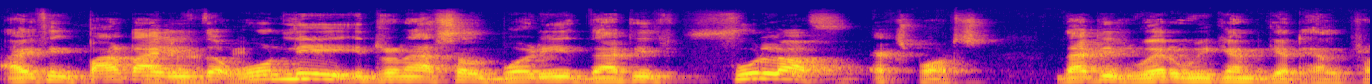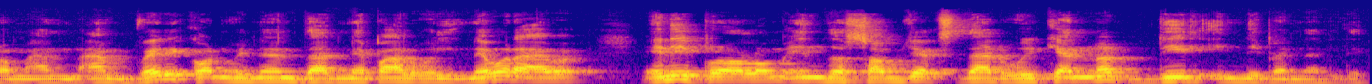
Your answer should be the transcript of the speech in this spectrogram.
I think PATA is the only international body that is full of experts. That is where we can get help from, and I'm very confident that Nepal will never have any problem in the subjects that we cannot deal independently.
